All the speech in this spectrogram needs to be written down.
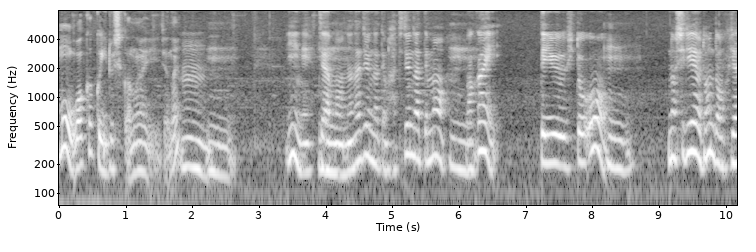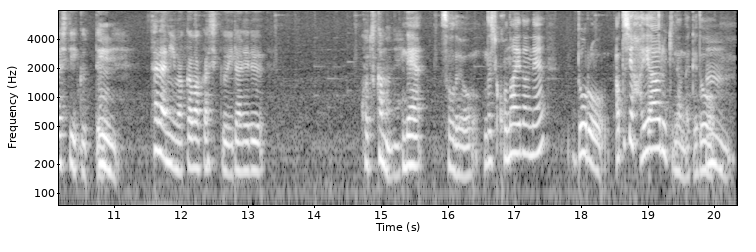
もう若くいるしかないじゃない、ううん。んいいね。じゃあもううん。70になっても80になっても、うん。若いっていう人を、うん。の知り合いをどんどん増やしていくって、うん。さらに若々しくいられるコツかもね。ね。そうだよ。私この間ね道路私早歩きなんだけど、うん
